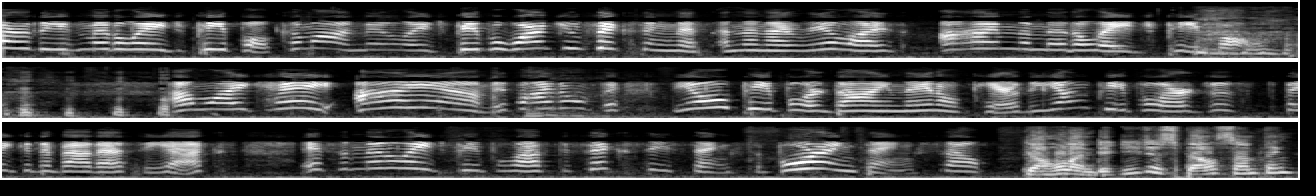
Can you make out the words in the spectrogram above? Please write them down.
are these middle-aged people? Come on, middle-aged people, why aren't you fixing this? And then I realized I'm the middle-aged people. I'm like, hey, I am. If I don't, the old people are dying, they don't care. The young people are just thinking about sex. It's the middle-aged people who have to fix these things, the boring things. So, hold on, did you just spell something?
